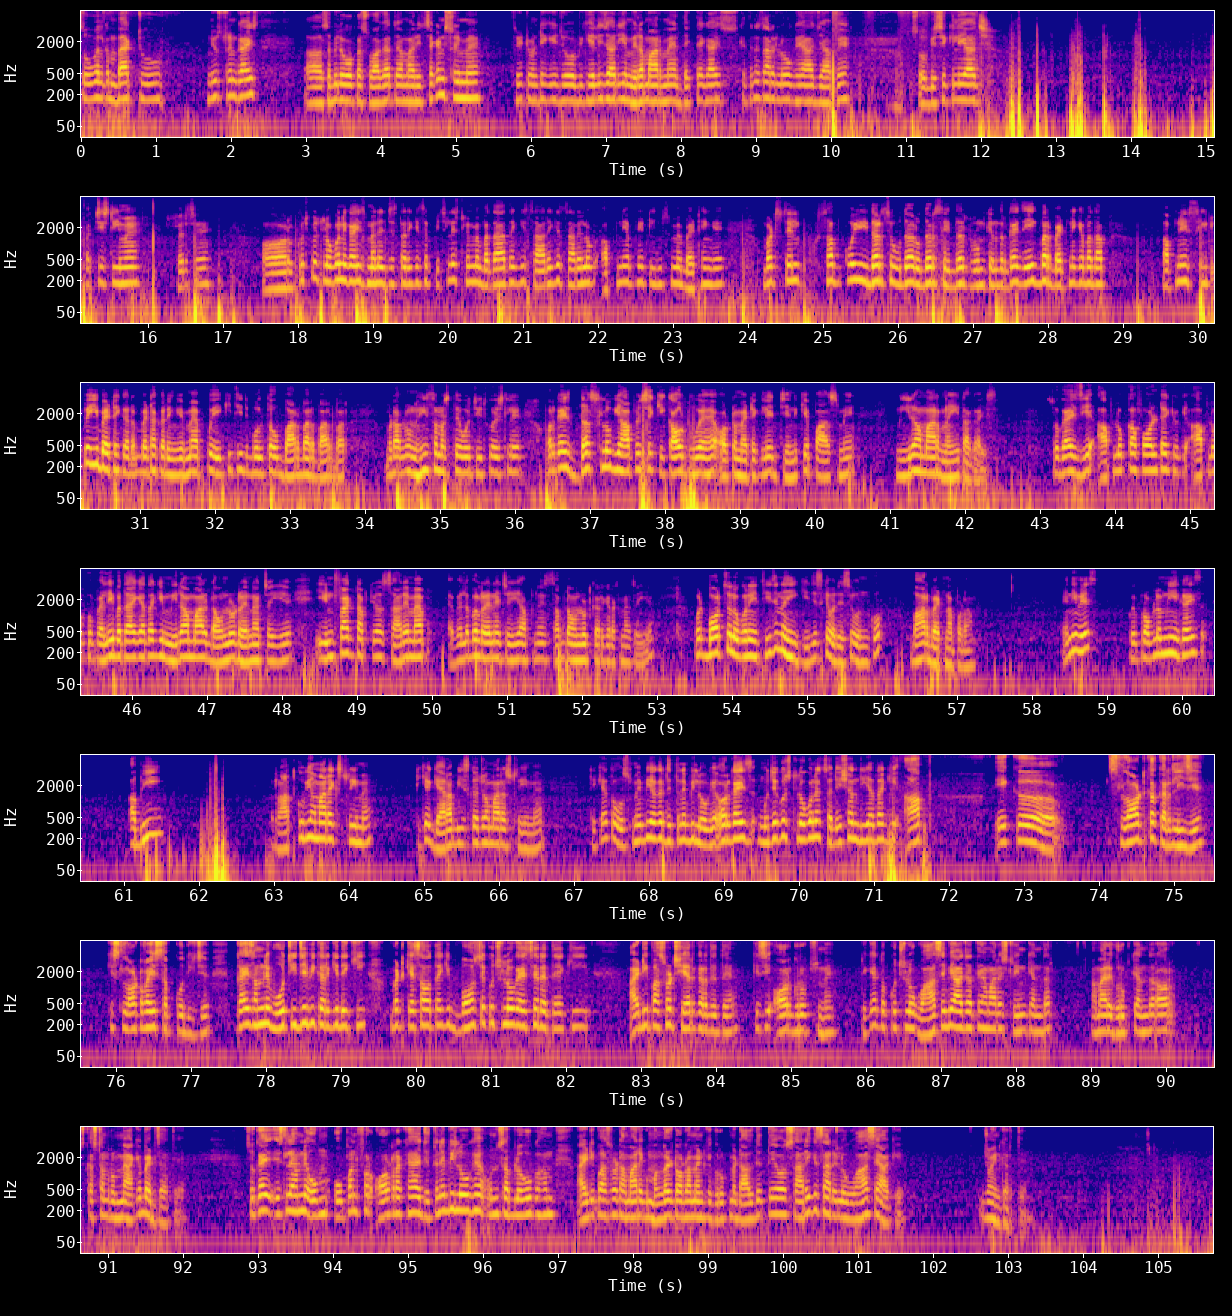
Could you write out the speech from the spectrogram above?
So welcome back to new stream guys सभी लोगों का स्वागत है हमारी सेकंड स्ट्रीम में। 320 की जो अभी खेली जा रही है मेरा मार में। देखते हैं गाइस कितने सारे लोग हैं आज यहाँ पे। सो so, बेसिकली आज 25 टीम है फिर से। और कुछ कुछ लोगों ने गाइस मैंने जिस तरीके से पिछले स्ट्रीम में बताया था कि सारे के सारे लोग अपनी अपनी टीम्स में बैठेंगे। बट स्टिल सब कोई इधर से उधर उधर से इधर रूम के अंदर। गाइज़ एक बार बैठने के बाद आप अपने सीट पे ही बैठे कर, बैठा करेंगे। मैं आपको एक ही चीज़ बोलता हूँ बार बार बार बार। बट आप लोग नहीं समझते वो चीज़ को इसलिए। और गाइज़ दस लोग यहाँ पे से किक आउट हुए हैं ऑटोमेटिकली जिनके पास में मीरा मार नहीं था गाइज़ सो गाइज़ ये आप लोग का फॉल्ट है, क्योंकि आप लोग को पहले ही बताया गया था कि मीरा मार डाउनलोड रहना चाहिए। इनफैक्ट आपके पास सारे मैप अवेलेबल रहने चाहिए, आपने सब डाउनलोड करके रखना चाहिए। बट बहुत से लोगों ने ये चीज़ नहीं की, जिसके वजह से उनको बाहर बैठना पड़ा। एनीवेज कोई प्रॉब्लम नहीं है गाइज़ अभी रात को भी हमारा एक स्ट्रीम है, ठीक है? ग्यारह बीस का जो हमारा स्ट्रीम है, ठीक है? तो उसमें भी अगर जितने भी लोग हैं, और गाइज़ मुझे कुछ लोगों ने सजेशन दिया था कि आप एक स्लॉट का कर लीजिए, कि स्लॉट वाइज सबको दीजिए। गाइज़ हमने वो चीज़ें भी करके देखी बट कैसा होता है कि बहुत से कुछ लोग ऐसे रहते हैं कि आईडी पासवर्ड शेयर कर देते हैं किसी और ग्रुप्स में, ठीक है? तो कुछ लोग वहाँ से भी आ जाते हैं हमारे स्ट्रीम के अंदर। हमारे ग्रुप के अंदर और कस्टम रूम में आके बैठ जाते हैं। सो गाइज़ इसलिए हमने ओपन फॉर ऑल रखा है। जितने भी लोग हैं, उन सब लोगों को हम आईडी पासवर्ड हमारे मंगल टूर्नामेंट के ग्रुप में डाल देते हैं और सारे के सारे लोग वहाँ से आके ज्वाइन करते हैं।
